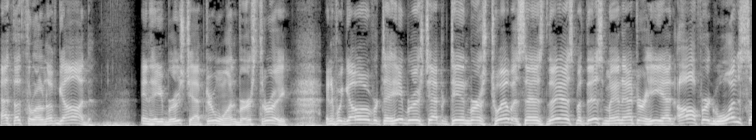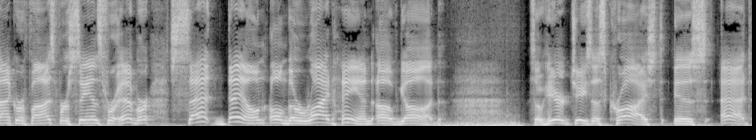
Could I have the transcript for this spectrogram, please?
at the throne of God in Hebrews chapter 1, verse 3. And if we go over to Hebrews chapter 10, verse 12, it says this But this man, after he had offered one sacrifice for sins forever, sat down on the right hand of God. So here Jesus Christ is at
